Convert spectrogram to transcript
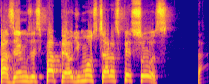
fazermos esse papel de mostrar às pessoas tá?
